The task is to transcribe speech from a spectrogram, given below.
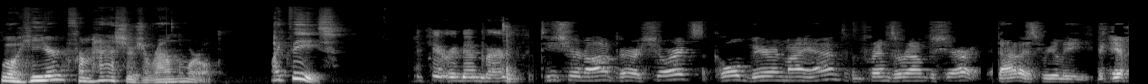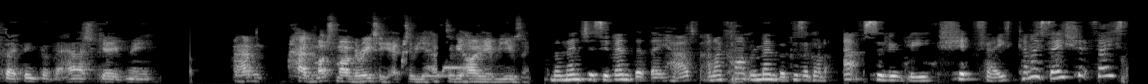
We'll hear from hashers around the world, like these. I can't remember. T-shirt on, a pair of shorts, a cold beer in my hand, and friends around to share it. That is really the gift I think that the hash gave me. I haven't had much margarita yet so you have to be highly amusing. Momentous event that they had, and I can't remember because I got absolutely shit faced. Can I say shit faced?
